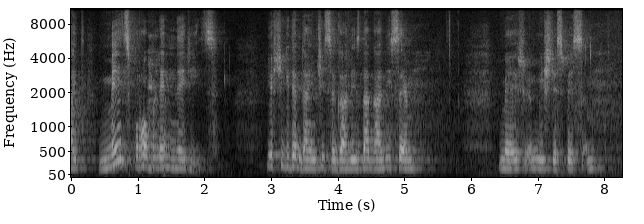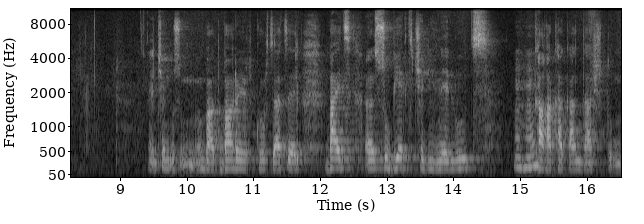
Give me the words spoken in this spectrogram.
այդ մեծ խնդիրներից։ Ես չգիտեմ դա ինչից է գալիս, դա գալիս է մեր միշտ էսպես չեմ ուզում բադ բարեր գործածել, բայց սուբյեկտ չլինելուց քաղաքական դաշտում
